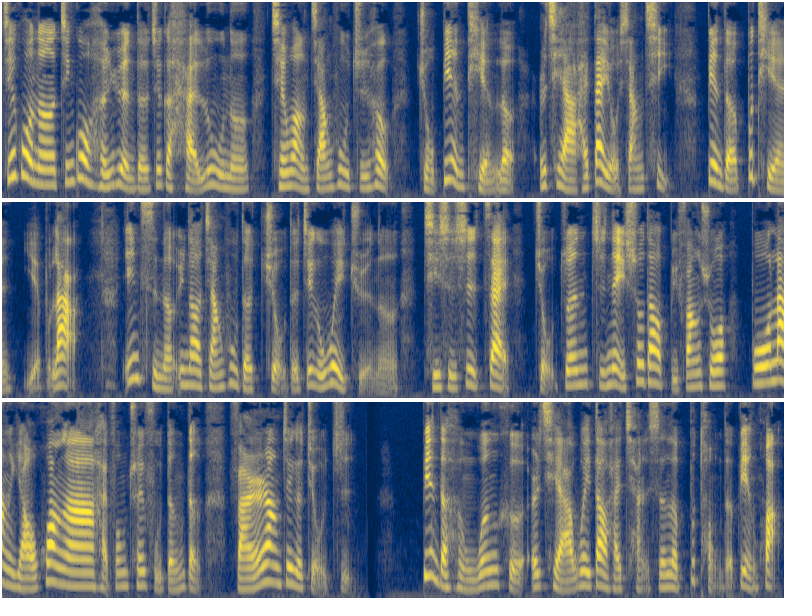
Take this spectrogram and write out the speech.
结果呢，经过很远的这个海路呢，前往江户之后，酒变甜了，而且啊还带有香气，变得不甜也不辣。因此呢，运到江户的酒的这个味觉呢，其实是在酒樽之内受到，比方说波浪摇晃啊、海风吹拂等等，反而让这个酒质。变得很温和，而且啊，味道还产生了不同的变化。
